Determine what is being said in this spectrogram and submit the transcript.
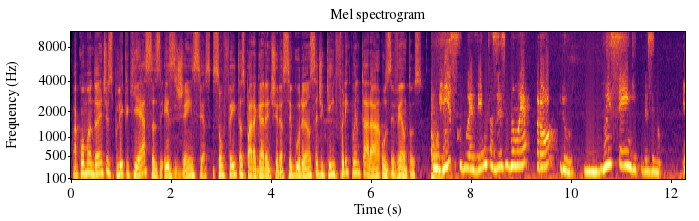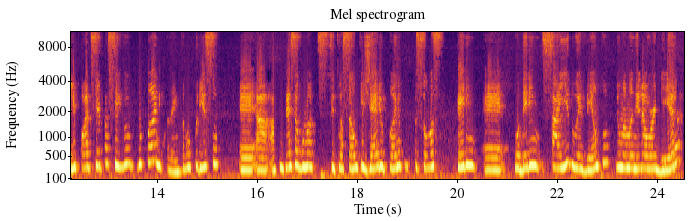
A comandante explica que essas exigências são feitas para garantir a segurança de quem frequentará os eventos. O risco do evento às vezes não é próprio do incêndio, por exemplo ele pode ser passível do pânico, né? Então, por isso, é, a, acontece alguma situação que gere o pânico, as pessoas terem, é, poderem sair do evento de uma maneira ordeira,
